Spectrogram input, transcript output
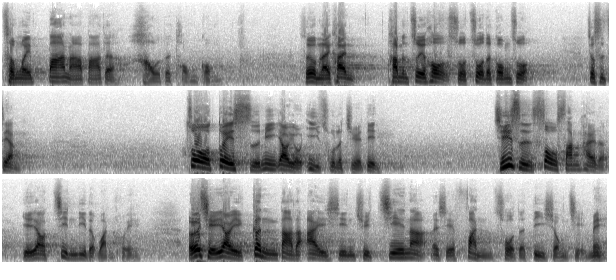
成为巴拿巴的好的同工。所以我们来看他们最后所做的工作，就是这样。做对使命要有益处的决定，即使受伤害了，也要尽力的挽回，而且要以更大的爱心去接纳那些犯错的弟兄姐妹。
